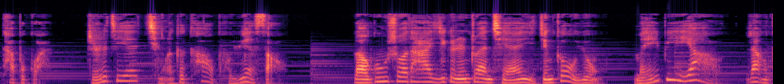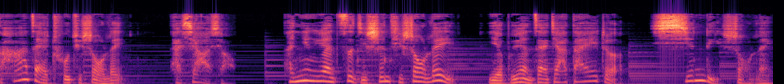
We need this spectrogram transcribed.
她不管，直接请了个靠谱月嫂。老公说她一个人赚钱已经够用，没必要让她再出去受累。她笑笑。她宁愿自己身体受累，也不愿在家待着，心里受累。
